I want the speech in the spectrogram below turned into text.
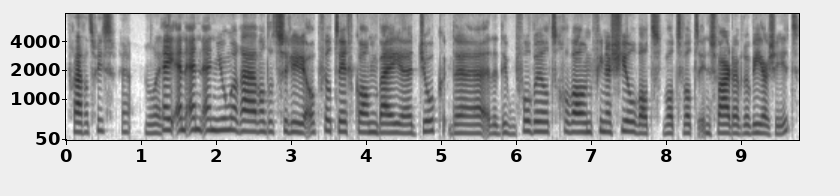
Vraag advies. ja, mooi. Hey, en, en, en jongeren, want dat zullen jullie ook veel tegenkomen bij eh JOC, de, de, die bijvoorbeeld gewoon financieel wat, wat, wat in zwaardere weer zit.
